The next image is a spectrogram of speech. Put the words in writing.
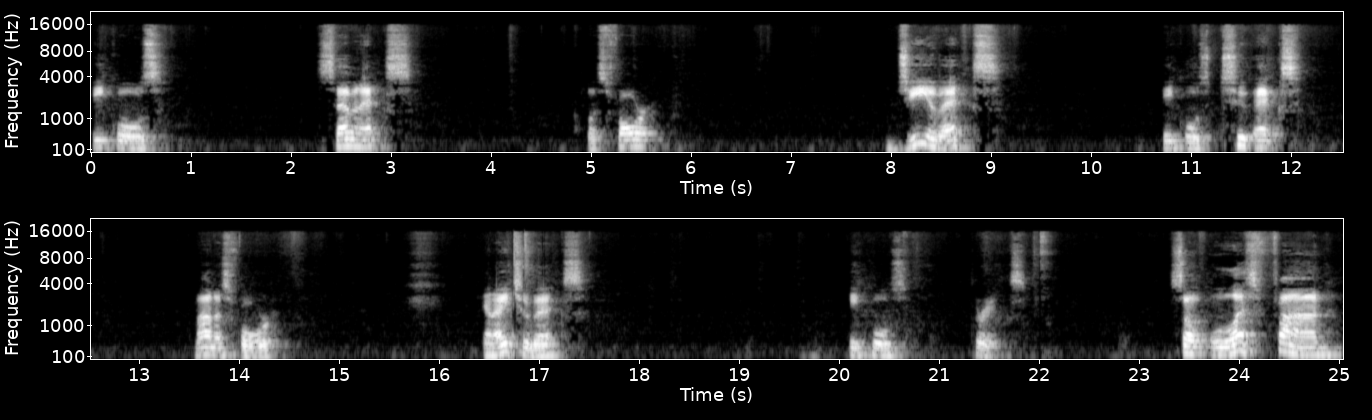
equals 7x plus 4. g of x equals 2x minus 4 and h of x equals 3x. So let's find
